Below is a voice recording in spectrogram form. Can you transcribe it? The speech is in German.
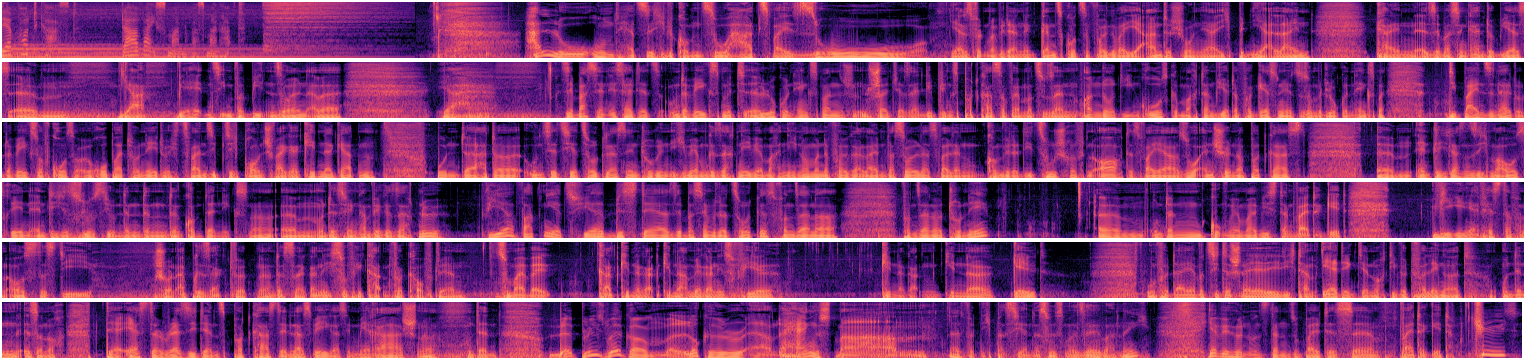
Der Podcast. Da weiß man, was man hat. Hallo und herzlich willkommen zu H2 So. Ja, das wird mal wieder eine ganz kurze Folge, weil ihr ahnte schon, ja, ich bin hier allein. Kein Sebastian, kein Tobias. Ähm, ja, wir hätten es ihm verbieten sollen, aber ja, Sebastian ist halt jetzt unterwegs mit äh, Luke und Hengstmann, scheint ja sein Lieblingspodcast auf einmal zu sein. Andere, die ihn groß gemacht haben, die hat er vergessen. Jetzt ist er mit Luke und Hengstmann. Die beiden sind halt unterwegs auf großer Europatournee durch 72 Braunschweiger Kindergärten. Und da äh, hat er uns jetzt hier zurückgelassen, den Tobi und ich. Wir haben gesagt, nee, wir machen nicht nochmal eine Folge allein. Was soll das? Weil dann kommen wieder die Zuschriften. Oh, das war ja so ein schöner Podcast. Ähm, endlich lassen sie sich mal ausreden. Endlich ist es lustig. Und dann, dann, dann kommt da nichts. Ne? Ähm, und deswegen haben wir gesagt, nö, wir warten jetzt hier, bis der Sebastian wieder zurück ist von seiner, von seiner Tournee. Ähm, und dann gucken wir mal, wie es dann weitergeht. Wir gehen ja fest davon aus, dass die schon abgesagt wird, ne? dass da gar nicht so viele Karten verkauft werden. Zumal, weil gerade Kindergartenkinder haben ja gar nicht so viel Kindergartenkindergeld und von daher wird sich das schnell erledigt haben. Er denkt ja noch, die wird verlängert. Und dann ist er noch der erste Residence-Podcast in Las Vegas, im Mirage. Ne? Und dann, please welcome, Looker and Hangstman. Das wird nicht passieren, das wissen wir selber, nicht? Ja, wir hören uns dann, sobald es äh, weitergeht. Tschüss.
